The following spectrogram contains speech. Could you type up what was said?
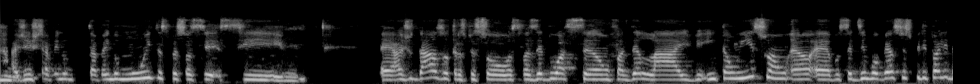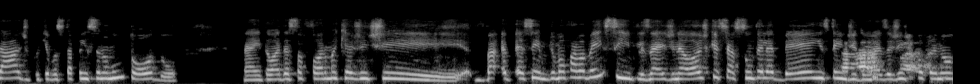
hum. a gente está vendo, tá vendo muito muitas pessoas se, se é, ajudar as outras pessoas, fazer doação, fazer live. Então, isso é, é, é você desenvolver a sua espiritualidade, porque você está pensando num todo. Né? Então, é dessa forma que a gente. É, assim, de uma forma bem simples, né, Edna? Lógico que esse assunto ele é bem estendido, ah, mas a gente focando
